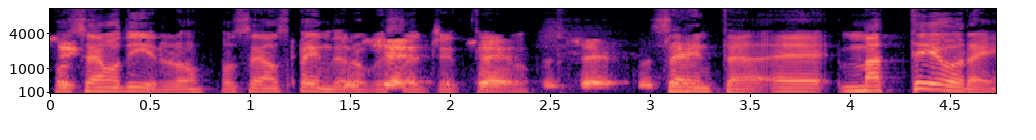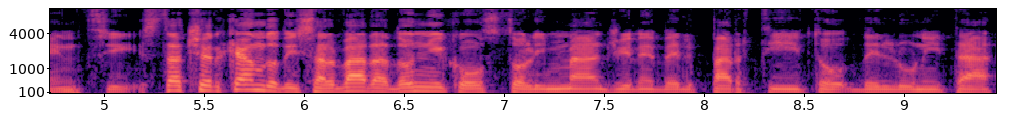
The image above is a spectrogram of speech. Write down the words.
possiamo dirlo? Possiamo spenderlo certo, questo aggettivo? Certo, certo, certo. Senta, eh, Matteo Renzi sta cercando di salvare ad ogni costo l'immagine del partito dell'unità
